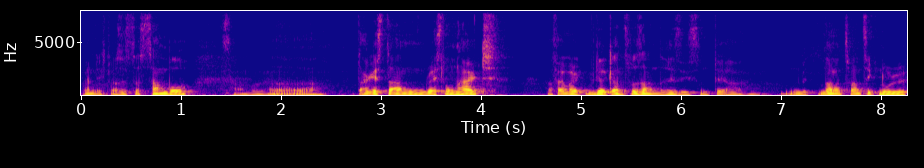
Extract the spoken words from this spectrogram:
weiß nicht, was ist das, Sambo, Sambo, ja. äh, Dagestan Wrestling halt auf einmal wieder ganz was anderes ist und der mit 29-0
